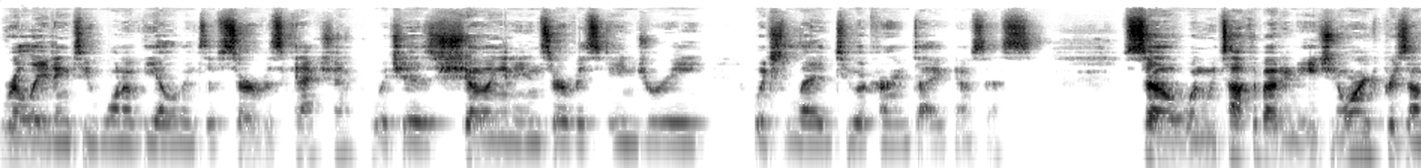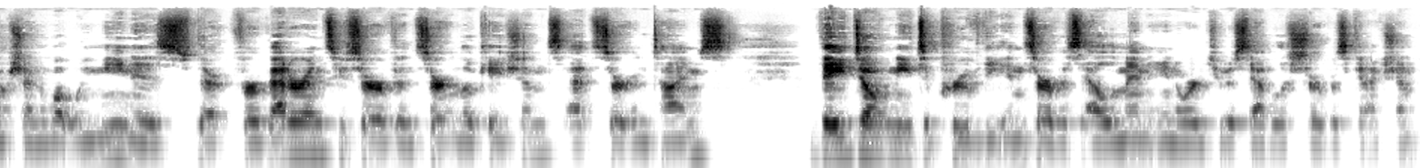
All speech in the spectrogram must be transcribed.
relating to one of the elements of service connection, which is showing an in service injury which led to a current diagnosis. So when we talk about an Agent Orange presumption, what we mean is that for veterans who served in certain locations at certain times, they don't need to prove the in service element in order to establish service connection.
